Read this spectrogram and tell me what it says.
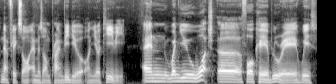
Netflix or Amazon Prime Video on your TV. And when you watch a 4K Blu-ray with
